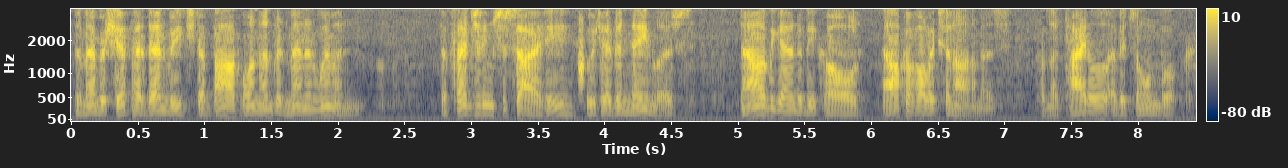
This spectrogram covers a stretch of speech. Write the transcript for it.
The membership had then reached about 100 men and women. The fledgling society, which had been nameless, now began to be called Alcoholics Anonymous, from the title of its own book.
